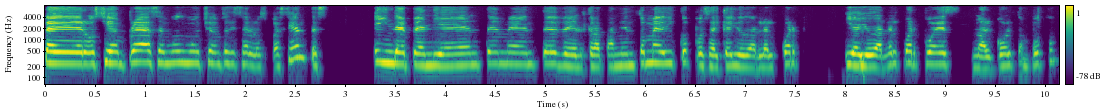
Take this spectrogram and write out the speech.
pero siempre hacemos mucho énfasis a los pacientes. Independientemente del tratamiento médico, pues hay que ayudarle al cuerpo. Y ayudarle al cuerpo es no alcohol tampoco,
